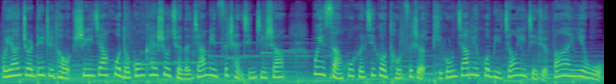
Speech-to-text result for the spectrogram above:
Voyager Digital 是一家获得公开授权的加密资产经纪商，为散户和机构投资者提供加密货币交易解决方案业务。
